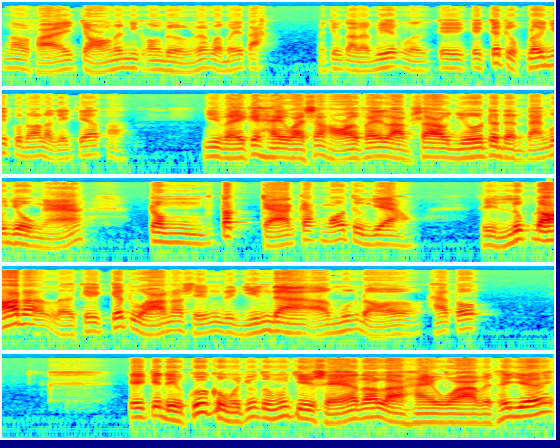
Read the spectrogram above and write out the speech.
nó phải chọn đến những con đường rất là bế tắc. Mà chúng ta đã biết là cái cái kết cục lớn nhất của nó là cái chết thôi như vậy cái hài hòa xã hội phải làm sao dựa trên nền tảng của vô ngã trong tất cả các mối tương giao. Thì lúc đó đó là cái kết quả nó sẽ diễn ra ở mức độ khá tốt. Cái cái điều cuối cùng mà chúng tôi muốn chia sẻ đó là hài hòa về thế giới.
